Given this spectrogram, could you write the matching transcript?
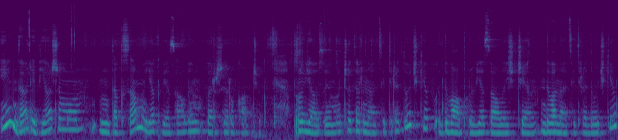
І далі в'яжемо так само, як в'язали перший рукавчик. Пров'язуємо 14 рядочків, 2 пров'язали ще 12 рядочків,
